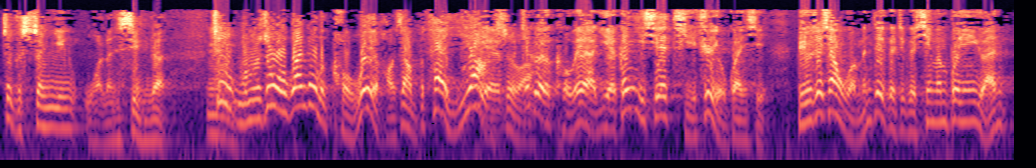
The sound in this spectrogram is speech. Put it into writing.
这个声音我能信任。这我们中国观众的口味好像不太一样，是吧？这个口味啊，也跟一些体质有关系。比如说像我们这个这个新闻播音员，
